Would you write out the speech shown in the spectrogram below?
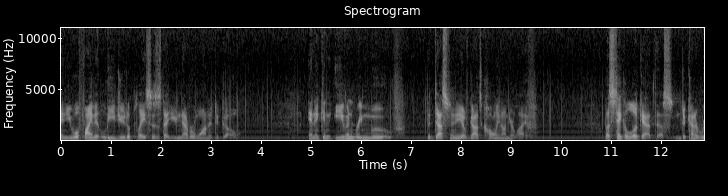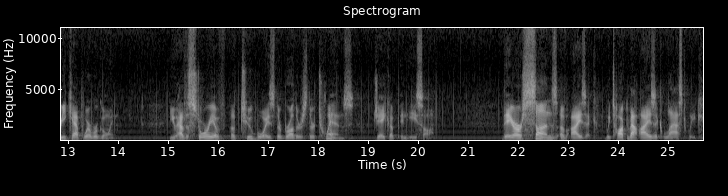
And you will find it lead you to places that you never wanted to go. And it can even remove the destiny of God's calling on your life. Let's take a look at this to kind of recap where we're going. You have the story of, of two boys, they're brothers, they're twins, Jacob and Esau. They are sons of Isaac. We talked about Isaac last week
